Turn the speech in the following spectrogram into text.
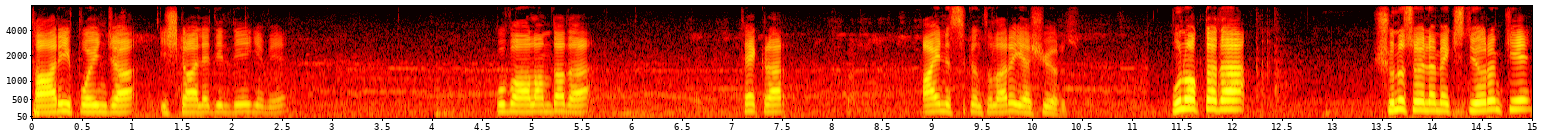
tarih boyunca işgal edildiği gibi bu bağlamda da tekrar aynı sıkıntıları yaşıyoruz. Bu noktada şunu söylemek istiyorum ki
